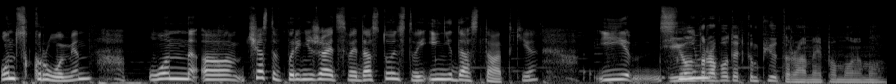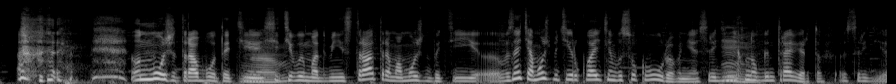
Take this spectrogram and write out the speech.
Он скромен, он э, часто принижает свои достоинства и недостатки. И с И он ним работает компьютерами, по-моему. он может работать и Да. сетевым администратором, а может быть и, э, вы знаете, а может быть и руководителем высокого уровня. Среди них много интровертов э, среди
